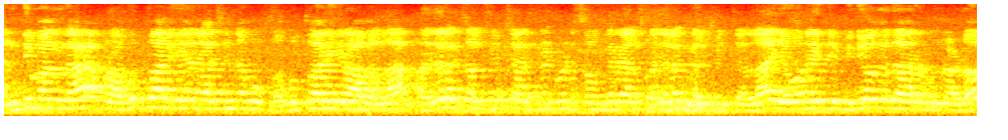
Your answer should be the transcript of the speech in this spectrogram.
అంతిమంగా ప్రభుత్వానికి చేరాల్సిన ప్రభుత్వానికి రావాలా ప్రజలకు కల్పించాల్సినటువంటి సౌకర్యాలు ప్రజలకు కల్పించాలా ఎవరైతే వినియోగదారుడు ఉన్నాడో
